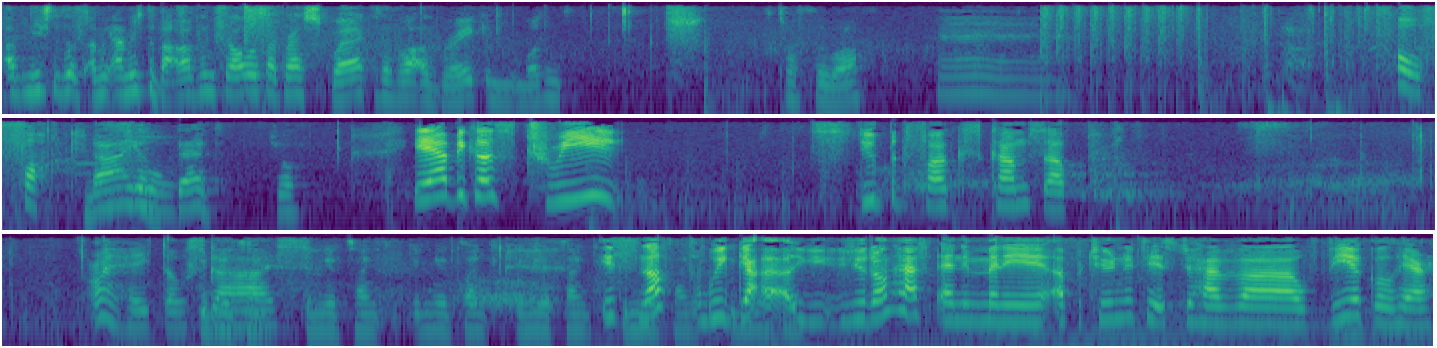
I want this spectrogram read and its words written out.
I'm used to the, I'm, I'm used to Batman controls. I pressed square because I thought it was brake and it wasn't. I flew off. Uh. Oh fuck! Nah, you're Oh. dead. You're Yeah, because three stupid fucks comes up. I hate those Give guys. Give me a tank. Give me a tank. Give me a tank. It's give not. tank, We give me a got. Uh, you, you don't have any many opportunities to have a vehicle here.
